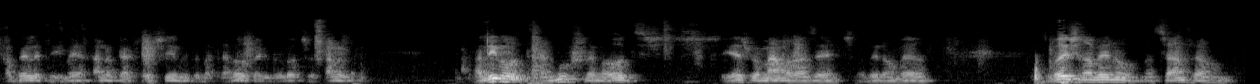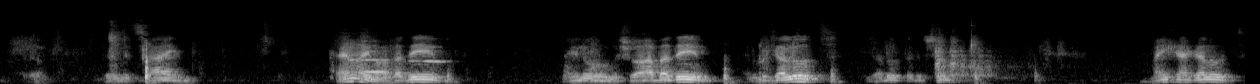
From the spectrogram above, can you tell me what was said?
לקבל את ימי החנוכה הקדושים, את המתנות הגדולות של חנוכה. הלימוד המופלא מאוד שיש במאמר הזה, שרבנו אומר, זבויש רבנו מצאן שם במצרים, היינו היינו עבדים, היינו משועבדים, היינו בגלות, גלות הראשון. מה יקרה הגלות?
